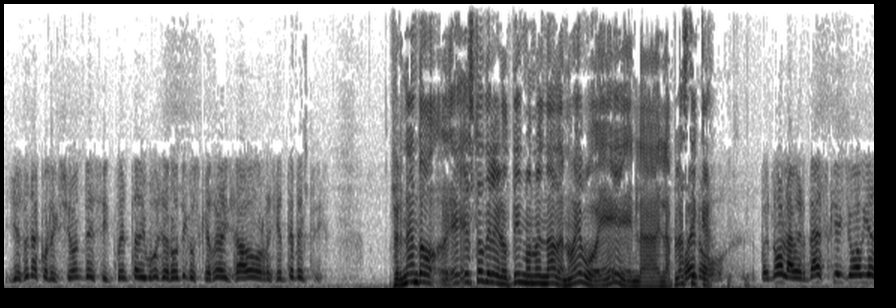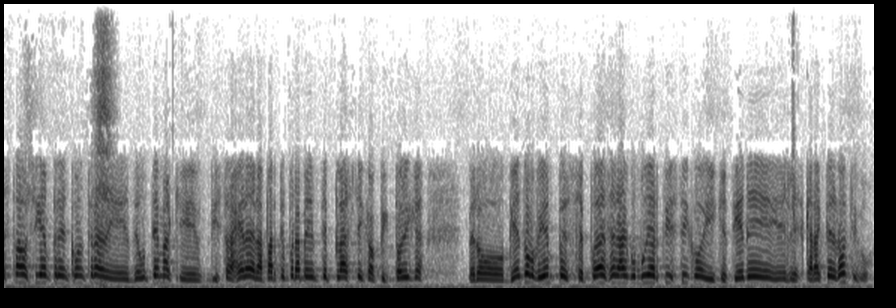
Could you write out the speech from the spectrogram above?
y es una colección de 50 dibujos eróticos que he realizado recientemente. Fernando, esto del erotismo no es nada nuevo, ¿eh? En la, en la plástica. Bueno, pues no, la verdad es que yo había estado siempre en contra de, de un tema que distrajera de la parte puramente plástica o pictórica, pero viéndolo bien, pues se puede hacer algo muy artístico y que tiene el carácter erótico.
